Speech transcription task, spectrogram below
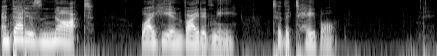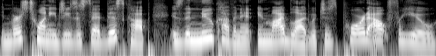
And that is not why He invited me to the table. In verse 20, Jesus said, This cup is the new covenant in my blood, which is poured out for you.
